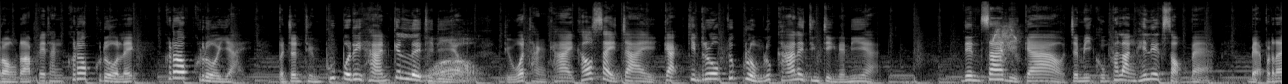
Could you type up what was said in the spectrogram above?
รองรับได้ทั้งครอบครัวเล็ก ครอบครัวใหญ่ ไปจนถึงผู้บริหารกันเลยทีเดียว ถือว่าทางค่ายเขาใส่ใจกะกินรูปทุกกลุ่มลูกค้าเลยจริง ๆ นะเนี่ยเดนซ่า D9 จะมีขุมพลังให้เลือก 2 แบบ แบบแร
